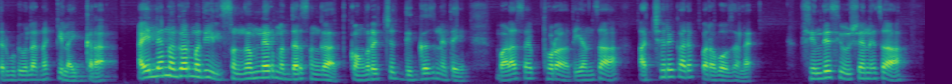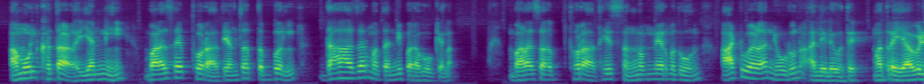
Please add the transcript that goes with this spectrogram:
तर व्हिडिओला नक्की लाईक करा. अहिल्यानगरमधील संगमनेर मतदारसंघात काँग्रेसचे दिग्गज नेते बाळासाहेब थोरात यांचा आश्चर्यकारक पराभव झालाय. शिंदे शिवसेनेचा अमोल खताळ यांनी बाळासाहेब थोरात यांचा तब्बल दहा हजार मतांनी पराभव केला. बाळासाहेब थोरात हे संगमनेरमधून आठ वेळा निवडून आलेले होते. मात्र यावेळी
